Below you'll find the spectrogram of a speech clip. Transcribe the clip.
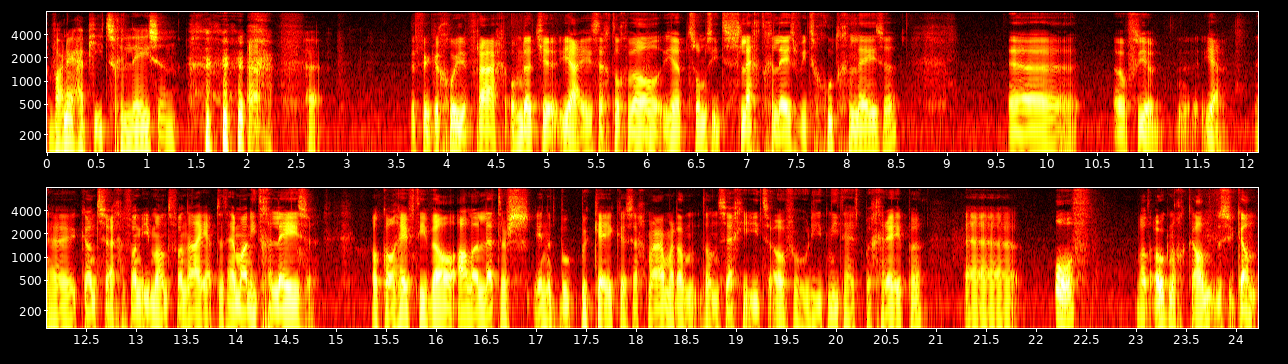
wanneer heb je iets gelezen? ja. uh, dat vind ik een goede vraag, omdat je, ja, je zegt toch wel, je hebt soms iets slecht gelezen of iets goed gelezen. Uh, of je, ja, uh, je kan zeggen van iemand van, nou, je hebt het helemaal niet gelezen. Ook al heeft hij wel alle letters in het boek bekeken, zeg maar, maar dan, dan zeg je iets over hoe hij het niet heeft begrepen. Of, wat ook nog kan, dus je kan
